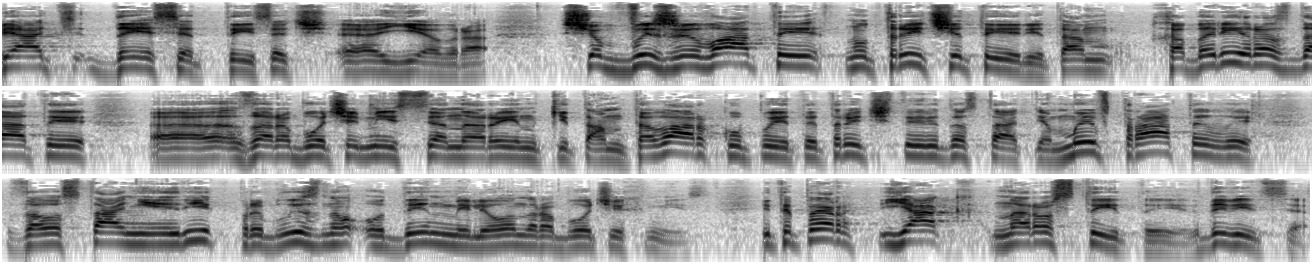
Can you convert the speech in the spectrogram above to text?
5-10 тисяч е, євро. Щоб виживати, ну 3-4, там хабарі роздати е, за робоче місце на ринку, там товар купити, 3-4 достатньо. Ми втратили за останній рік приблизно 1 мільйон робочих місць. І тепер як наростити їх? Дивіться.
